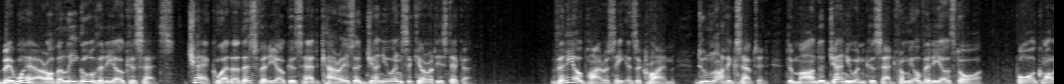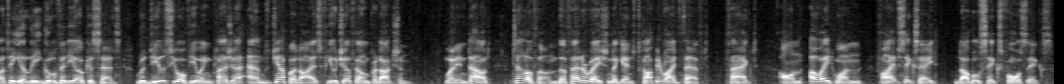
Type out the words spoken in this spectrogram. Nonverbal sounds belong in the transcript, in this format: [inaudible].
Beware of illegal video cassettes. Check whether this video cassette carries a genuine security sticker. Video piracy is a crime. Do not accept it. Demand a genuine cassette from your video store. Poor quality illegal video cassettes reduce your viewing pleasure and jeopardize future film production. When in doubt, telephone the Federation Against Copyright Theft, FACT, on 081 568 6646.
